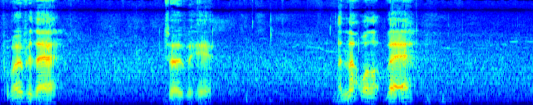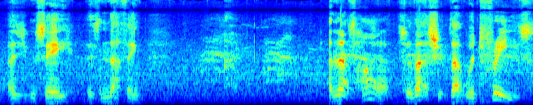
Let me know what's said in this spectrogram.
from over there to over here. And that one up there, as you can see, there's nothing. And that's higher, so that should, that would freeze.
